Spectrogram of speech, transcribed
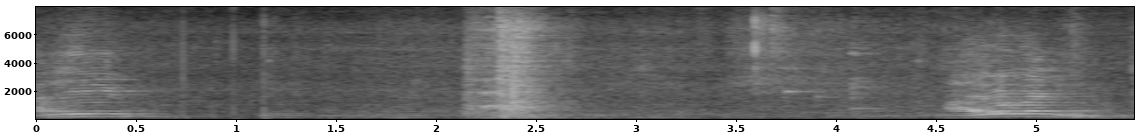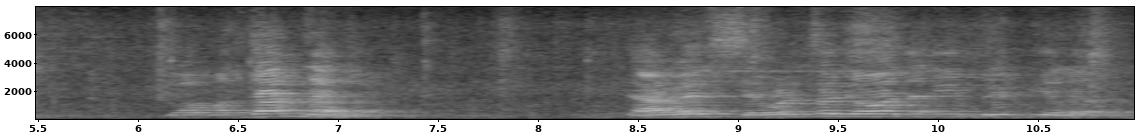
आणि आयोगाने जेव्हा मतदान झालं त्यावेळेस शेवटचं जेव्हा त्यांनी ब्रीफ केलं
